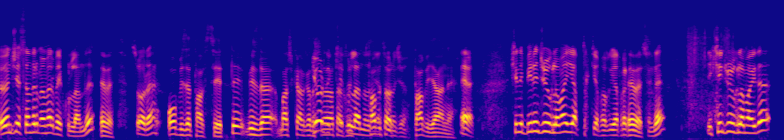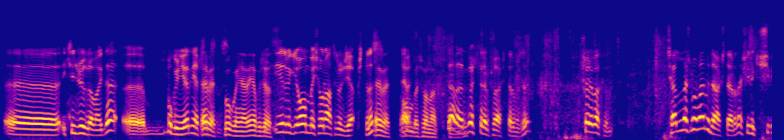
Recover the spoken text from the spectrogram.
Önce sanırım Ömer Bey kullandı. Evet. Sonra O bize tavsiye etti. Biz de başka arkadaşlara Gördükçe tavsiye kullandınız tabii, yani tabii, sonucu. Tabii yani. evet. Şimdi birinci uygulamayı yaptık yaprak, yaprak Evet. gübresinde. İkinci uygulamayı da e, ikinci uygulamayı da e, bugün yarın Evet. yapacaksınız. Bugün yarın yapacağız. 20 15 16 gün önce yapmıştınız. Evet. Evet. 15-16. Devam edelim gösterelim şu ağaçlarımızı. Şöyle bakın. Çalılaşma var mıydı ağaçlarda? Şimdi kişi...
